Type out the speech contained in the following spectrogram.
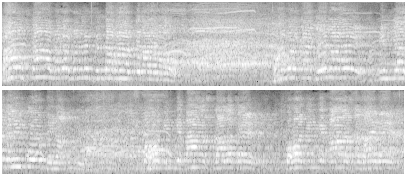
भारत हाँ, का नगर मंडल जिंदाबाद के नारे मारो। भावर का घेरा है, इंडिया जलील को देना। बहुत इनके पास लालच है, बहुत इनके पास अजायब है।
